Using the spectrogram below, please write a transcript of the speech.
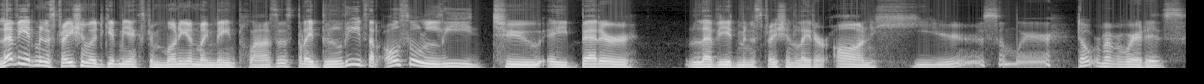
Levy administration would give me extra money on my main plazas, but I believe that also lead to a better levy administration later on here somewhere. Don't remember where it is.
